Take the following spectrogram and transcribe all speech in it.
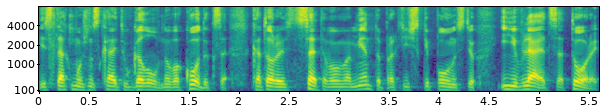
если так можно сказать, уголовного кодекса, который с этого момента практически полностью и является Торой.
